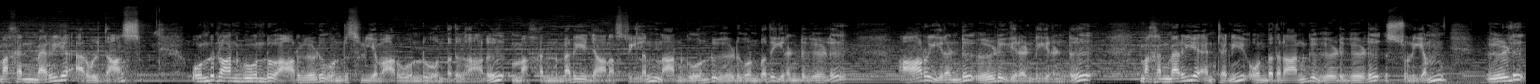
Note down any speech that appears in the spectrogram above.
மகன் மரிய அருள்தாஸ் ஒன்று நான்கு ஒன்று ஆறு ஏழு ஒன்று சுழியம் ஆறு ஒன்று ஒன்பது ஆறு. மகன் மரிய ஞானஸ்ரீலன் நான்கு ஒன்று ஏழு ஒன்பது இரண்டு ஏழு. ஆறு இரண்டு ஏழு இரண்டு இரண்டு. மகன் மரிய ஆண்டனி ஒன்பது நான்கு ஏழு ஏழு. சுழியம் ஏழு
